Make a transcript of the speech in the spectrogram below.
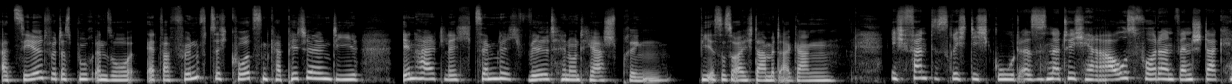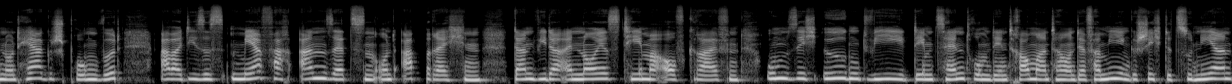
Erzählt wird das Buch in so etwa 50 kurzen Kapiteln, die inhaltlich ziemlich wild hin und her springen. Wie ist es euch damit ergangen? Ich fand es richtig gut. Also es ist natürlich herausfordernd, wenn stark hin und her gesprungen wird, aber dieses mehrfach ansetzen und abbrechen, dann wieder ein neues Thema aufgreifen, um sich irgendwie dem Zentrum, den Traumata und der Familiengeschichte zu nähern,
